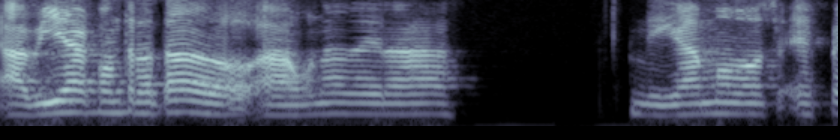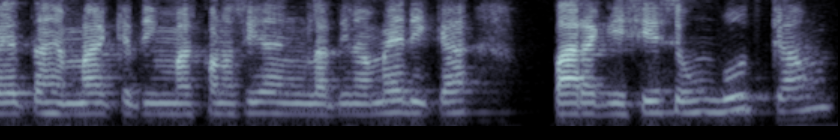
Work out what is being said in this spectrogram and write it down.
había contratado a una de las, digamos, expertas en marketing más conocidas en Latinoamérica para que hiciese un bootcamp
